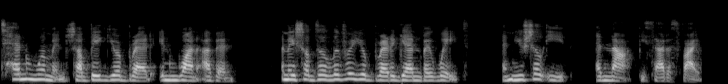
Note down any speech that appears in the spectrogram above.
ten women shall bake your bread in one oven, and they shall deliver your bread again by weight, and you shall eat and not be satisfied.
